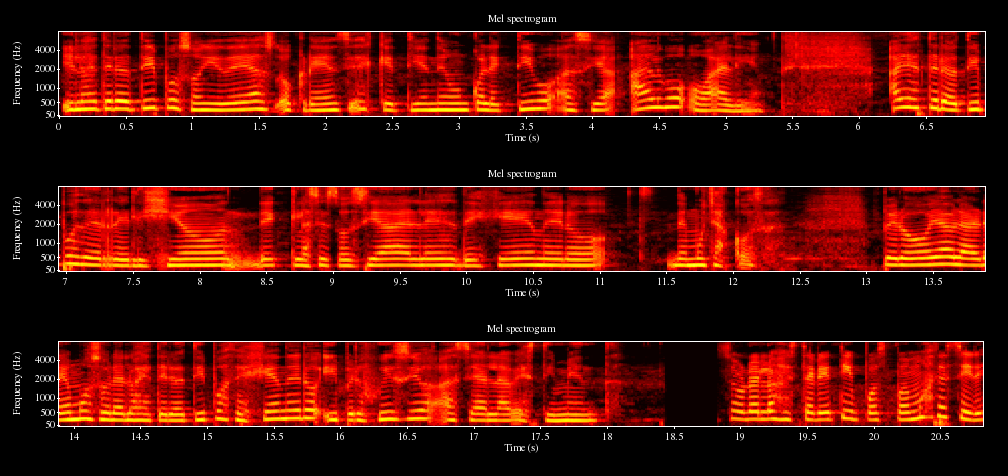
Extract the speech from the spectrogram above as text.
y los estereotipos son ideas o creencias que tiene un colectivo hacia algo o alguien. Hay estereotipos de religión, de clases sociales, de género, de muchas cosas. Pero hoy hablaremos sobre los estereotipos de género y perjuicios hacia la vestimenta. Sobre los estereotipos podemos decir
